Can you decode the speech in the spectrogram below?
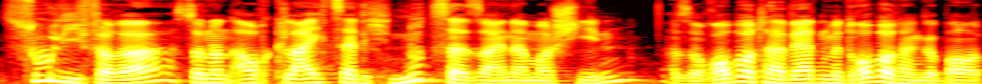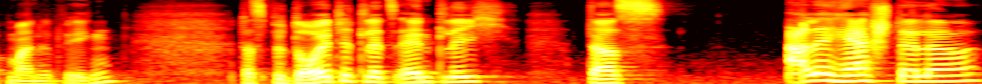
Zulieferer, sondern auch gleichzeitig Nutzer seiner Maschinen. Also Roboter werden mit Robotern gebaut, meinetwegen. Das bedeutet letztendlich, dass alle Hersteller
